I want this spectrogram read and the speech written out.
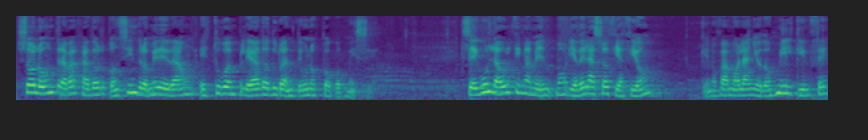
Solo un trabajador con síndrome de Down estuvo empleado durante unos pocos meses. Según la última memoria de la asociación, que nos vamos al año 2015,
